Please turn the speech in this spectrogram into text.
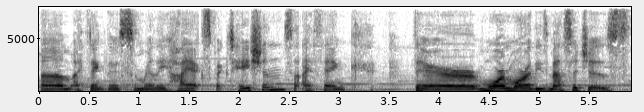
Um, I think there's some really high expectations. I think there are more and more of these messages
